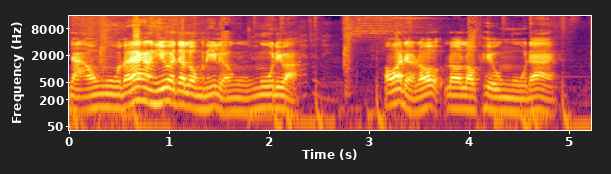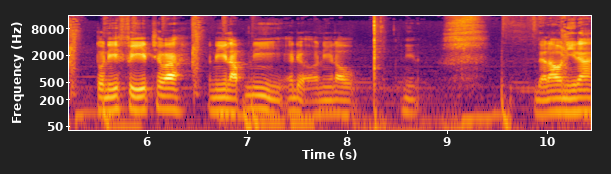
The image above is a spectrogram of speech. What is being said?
อย่าเอางูตอนแรกกำลังคิดว่าจะลงนี้หรือเอางูงูดีกว่า เพราะว่าเดี๋ยวเราเราเราเพลงูได้ ตัวนี้ฟีดใช่ป่ะอันนี้รับนี่เอ้ยเดี๋ยวอันนี้เรานี่เดี๋ยวเราอันนี้ได้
